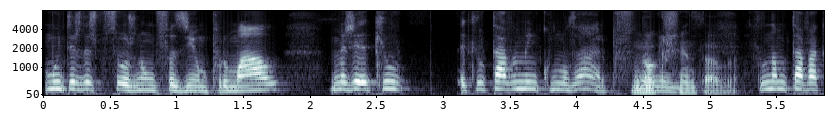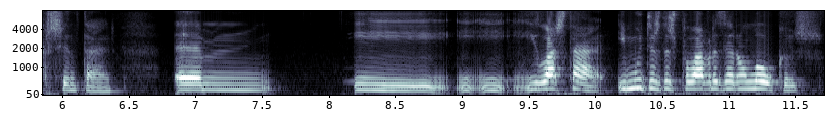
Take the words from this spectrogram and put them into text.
muitas das pessoas não o faziam por mal, mas aquilo, aquilo estava-me a incomodar profundamente. Não acrescentava. Aquilo não me estava a acrescentar. Um, e, e, e, lá está. E muitas das palavras eram loucas.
